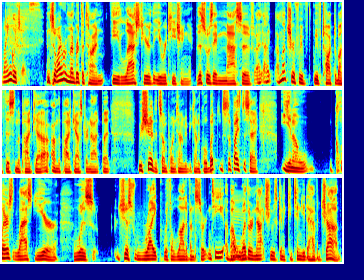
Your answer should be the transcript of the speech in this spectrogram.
languages. And so I remember at the time, the last year that you were teaching, this was a massive. I, am not sure if we've we've talked about this in the podcast uh, on the podcast or not, but we should at some point in time. It'd be kind of cool. But suffice to say, you know, Claire's last year was just ripe with a lot of uncertainty about mm. whether or not she was going to continue to have a job,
